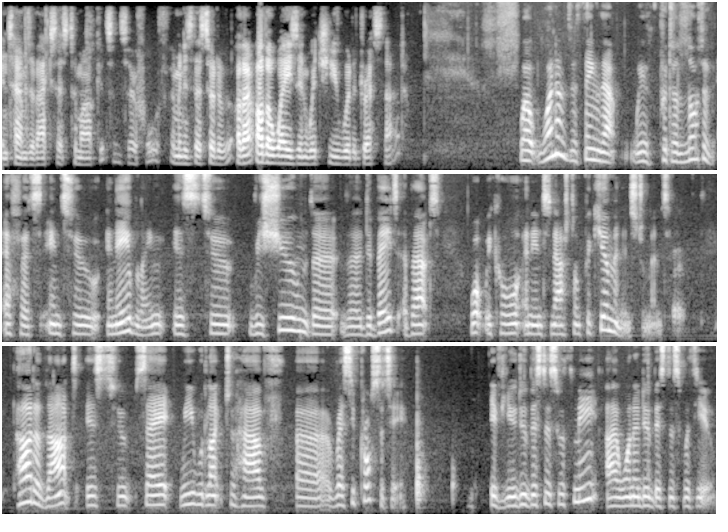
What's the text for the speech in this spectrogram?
in terms of access to markets and so forth? I mean, is there sort of are there other ways in which you would address that? Well, one of the things that we've put a lot of effort into enabling is to resume the, the debate about what we call an international procurement instrument. Right. Part of that is to say we would like to have uh, reciprocity. If you do business with me, I want to do business with you.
